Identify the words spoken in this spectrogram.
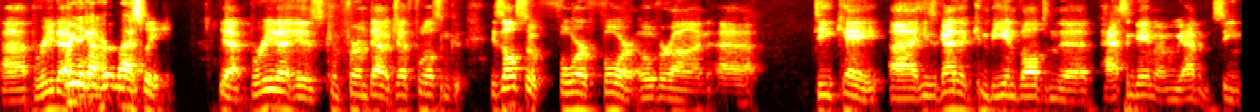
Uh, Burita, Breida got hurt last week. Yeah, Burita is confirmed out. Jeff Wilson is also 4 4 over on uh, DK. Uh, he's a guy that can be involved in the passing game. I mean, we haven't seen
